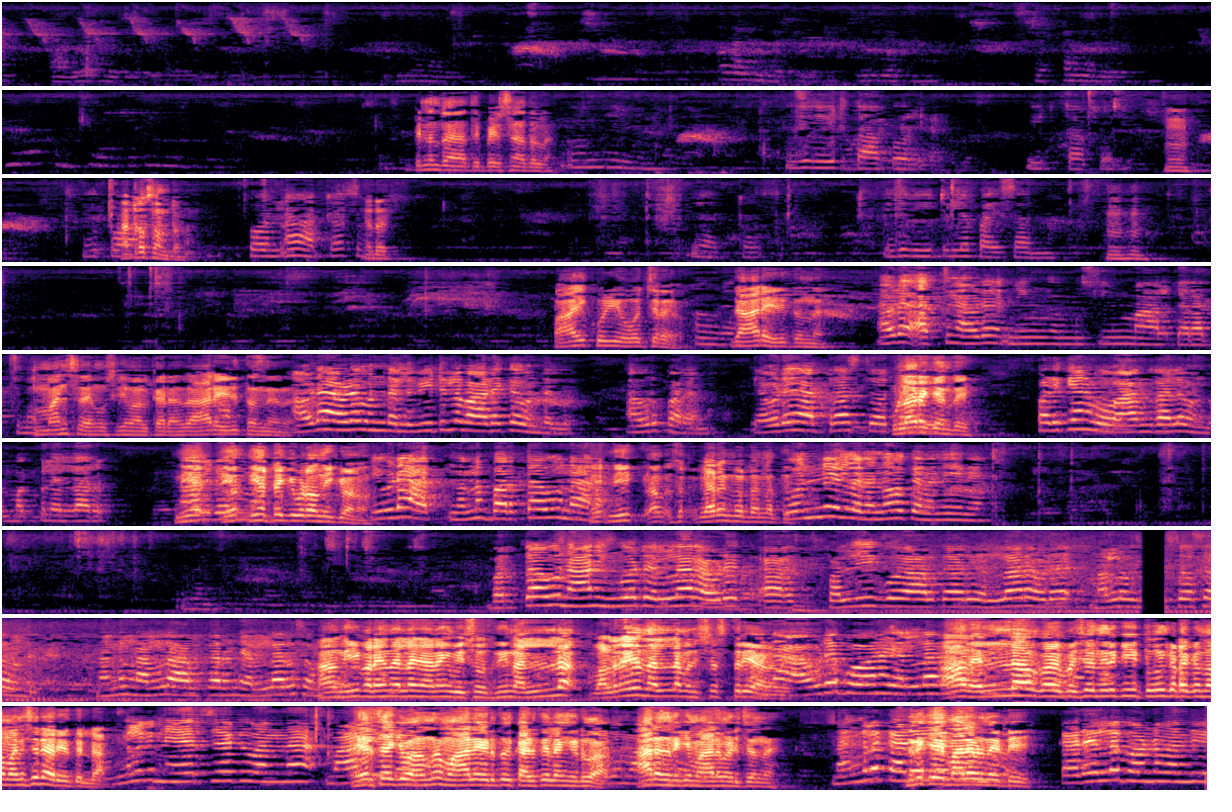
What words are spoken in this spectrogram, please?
പിന്നെന്താ അതിനകത്ത് പേഴ്സിനകത്തുള്ള? ഇത് വീട്ടു താക്കോൽ വീട്ടു താക്കോൽ ഉം. ഇത് പോ- അഡ്രസ് ഉണ്ടോ? ആ അഡ്രസ് ഈ അഡ്രസ് ഇത് വീട്ടിലെ പൈസ. പായ്ക്കുഴി ഓച്ചിറയോ? ഇതാരാ അവിടെ അച്ഛൻ അവിടെ നിങ്ങൾ മുസ്ലിം ആൾക്കാർ അച്ഛനെ. മനസ്സിലായി മുസ്ലിം ആൾക്കാരാണ് ആരാ അവിടെ അവിടെ ഉണ്ടല്ലോ. വീട്ടിലെ വാടക ഉണ്ടല്ലോ അവർ പറയണം. എവിടെ അഡ്രസ് പിള്ളേരൊക്കെ എന്തേ? പഠിക്കാൻ പോവും. ആന്ധ്രയിലെ ഉണ്ട് മക്കളെല്ലാരും. നീ ഒറ്റയ്ക്ക് ഇവിടെ നിൽക്കുവാണോ ഇവിടെ നന്ന ഭർത്താവ് നാണ്. നീ വേറെ എന്തുണ്ട് അതിനകത്ത് ഒന്നുമില്ല നോക്കണ നീനെ ഭർത്താവ് ഞാൻ ഇങ്ങോട്ട് എല്ലാരും അവിടെ പള്ളിയിൽ പോയ ആൾക്കാരും എല്ലാരും അവിടെ നല്ല വിശ്വാസമുണ്ട്. ഞങ്ങൾ നല്ല ആൾക്കാരുണ്ട് എല്ലാരും ആ നീ പറയുന്നതല്ല ഞാനങ്ങ് വിശ്വസിച്ചു. നീ നല്ല വളരെ നല്ല മനുഷ്യ സ്ത്രീയാണ് അവിടെ എല്ലാവരും അതെല്ലാം പക്ഷെ നിനക്ക് ഈ തൂങ്ങി കിടക്കുന്ന മനുഷ്യനെ അറിയത്തില്ല. നേർച്ചയ്ക്ക് വന്ന നേർച്ചയ്ക്ക് വന്ന് മാല എടുത്ത് കഴുത്തിലങ്ങ് ഇടുക ആരാ നിനക്ക് ഈ മാല മേടിച്ചെന്ന്? ഞങ്ങളെ നിനക്ക് ഈ മാല എവിടെ കിട്ടി? കടയിലെ കൊണ്ടുവന്ന്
